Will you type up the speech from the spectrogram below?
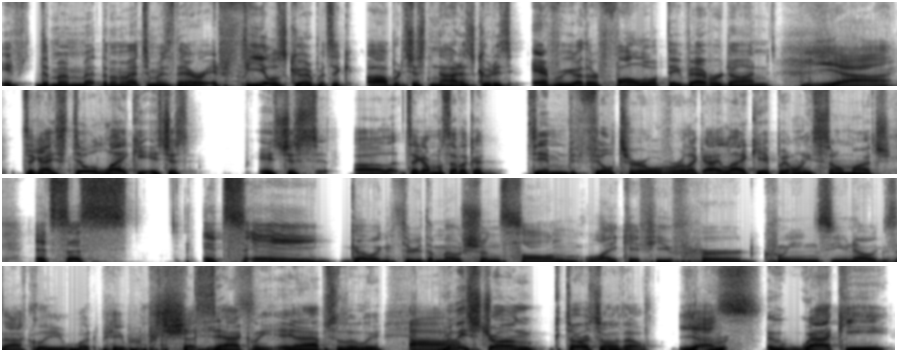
if the mom- the momentum is there, it feels good, but it's like oh, but it's just not as good as every other follow up they've ever done. Yeah. It's like I still like it. It's just it's just uh, it's like I almost have like a dimmed filter over. Like I like it, but only so much. It's this. It's a going through the motion song. Like if you've heard Queens, you know exactly what paper machete. is. Exactly. Yeah, absolutely. Uh, really strong guitar solo though. Yes. Uh, Wacky,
